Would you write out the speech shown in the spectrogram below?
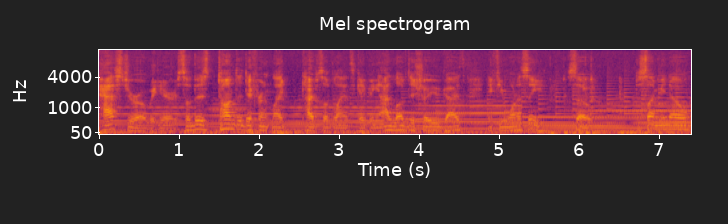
pasture over here. So there's tons of different like types of landscaping. I'd love to show you guys if you want to see. So just let me know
